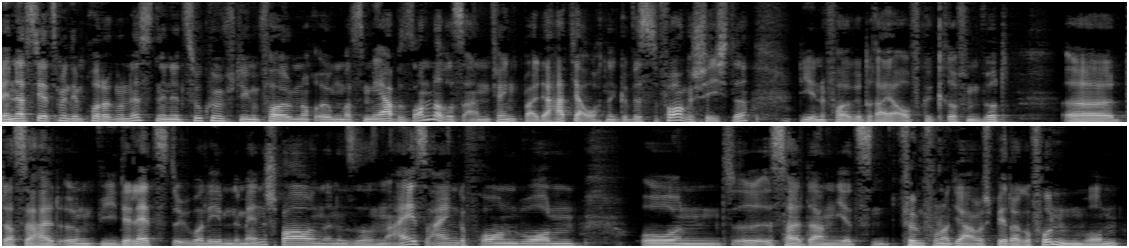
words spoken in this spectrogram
Wenn das jetzt mit dem Protagonisten in den zukünftigen Folgen noch irgendwas mehr Besonderes anfängt, weil der hat ja auch eine gewisse Vorgeschichte, die in Folge 3 aufgegriffen wird, äh, dass er halt irgendwie der letzte überlebende Mensch war und dann ist er in Eis eingefroren worden und äh, ist halt dann jetzt 500 Jahre später gefunden worden.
